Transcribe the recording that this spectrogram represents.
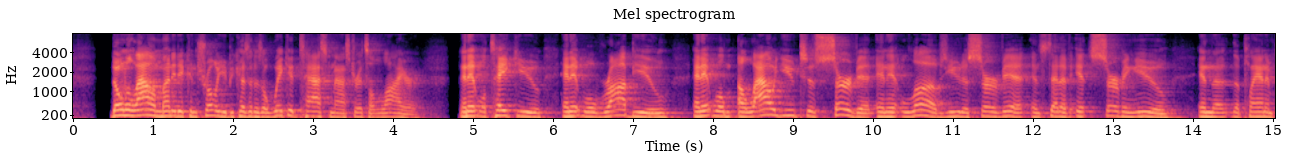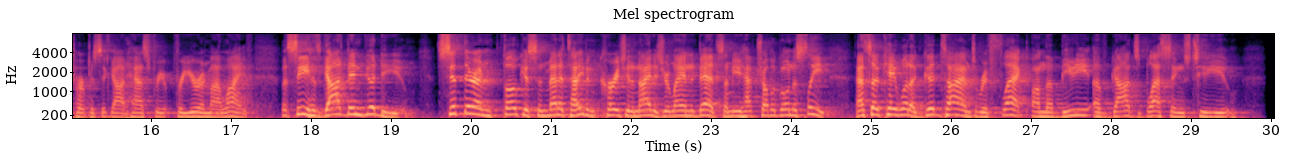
Don't allow money to control you because it is a wicked taskmaster. It's a liar. And it will take you and it will rob you and it will allow you to serve it and it loves you to serve it instead of it serving you in the, the plan and purpose that God has for for your and my life. But see, has God been good to you? Sit there and focus and meditate. I even encourage you tonight as you're laying in bed. Some of you have trouble going to sleep. That's okay. What a good time to reflect on the beauty of God's blessings to you.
